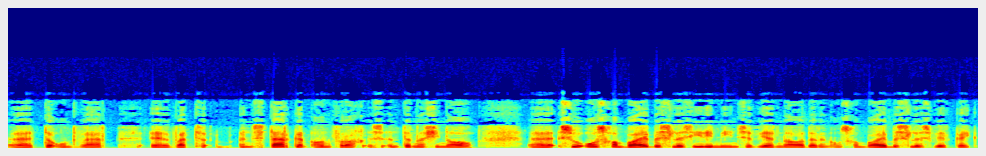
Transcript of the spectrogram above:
uh te ontwerp uh wat in sterk in aanvraag is internasionaal. Uh so ons gaan baie beslis hierdie mense weer nader en ons gaan baie beslis weer kyk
